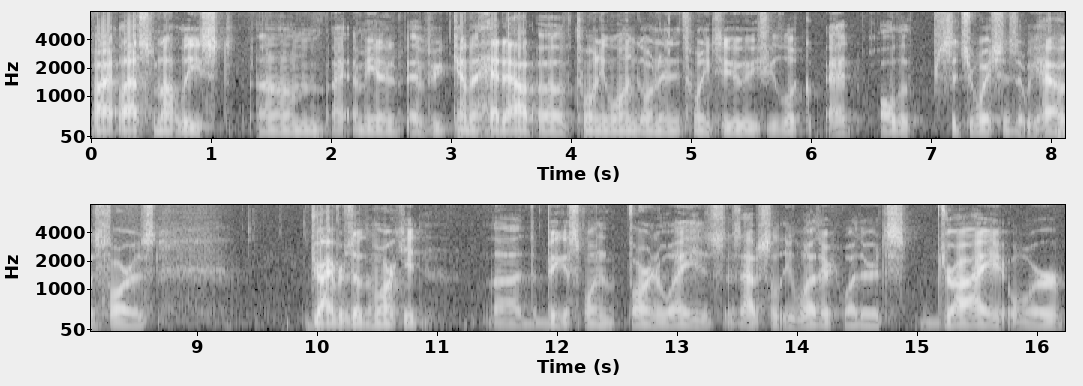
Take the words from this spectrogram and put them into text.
right. Last but not least, um, I, I, mean, as we kind of head out of 21 going into 22, if you look at all the situations that we have as far as drivers of the market. Uh, the biggest one, far and away, is, is absolutely weather, whether it's dry or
